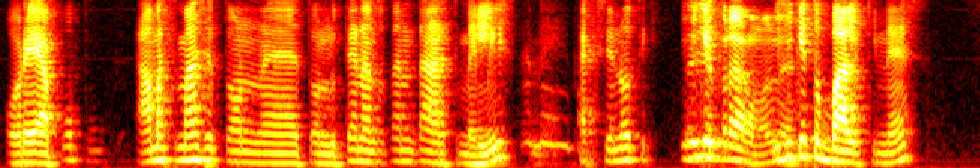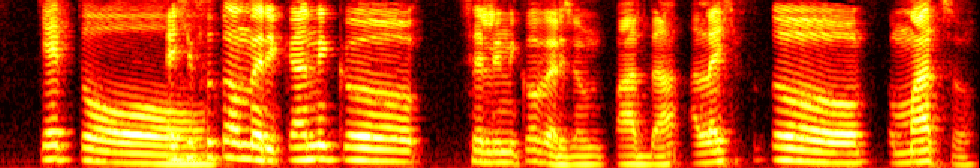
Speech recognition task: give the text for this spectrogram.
ωραία. Που, που, άμα θυμάσαι τον, ε, τον Λουτέναντ όταν ήταν αρτιμελής, ήταν εντάξει, ενώ ότι Το είχε, ίδιο και, πράγμα, ναι. είχε και τον Μπάλκινες και το... Έχει αυτό το αμερικάνικο σε ελληνικό version πάντα, αλλά έχει αυτό το, το μάτσο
